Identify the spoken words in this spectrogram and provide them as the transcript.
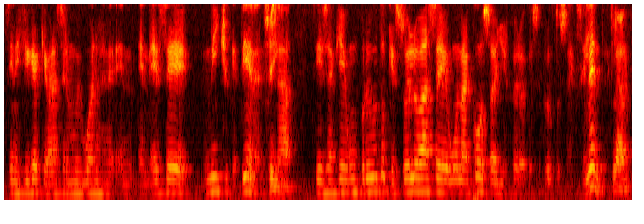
significa que van a ser muy buenos en, ese nicho que tienen. O sea, si es que un producto que solo hace una cosa, yo espero que ese producto sea excelente. Claro.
